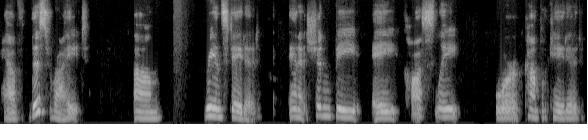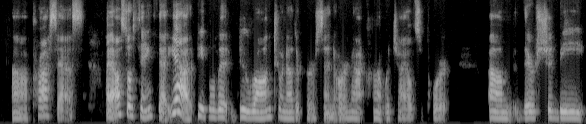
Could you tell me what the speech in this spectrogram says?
have this right um, reinstated. And it shouldn't be a costly or complicated uh, process. I also think that, yeah, people that do wrong to another person or not current with child support um, there should be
